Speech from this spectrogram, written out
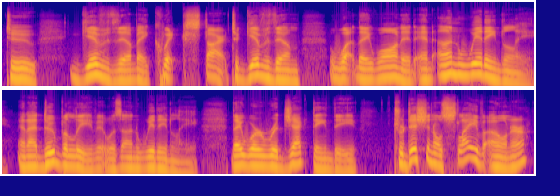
to give them a quick start, to give them what they wanted. And unwittingly, and I do believe it was unwittingly, they were rejecting the traditional slave owner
